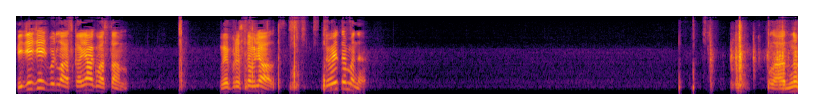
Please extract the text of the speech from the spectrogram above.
підійдіть, будь ласка, як вас там? Ви представлялись? Чуєте мене? Ладно.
